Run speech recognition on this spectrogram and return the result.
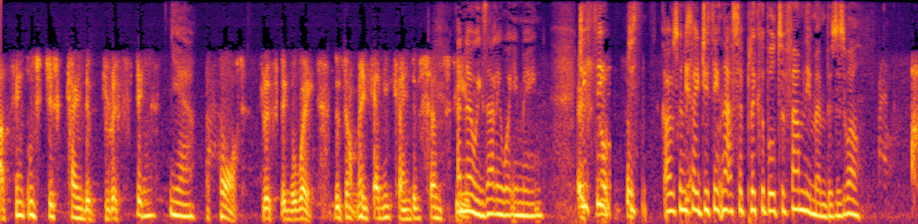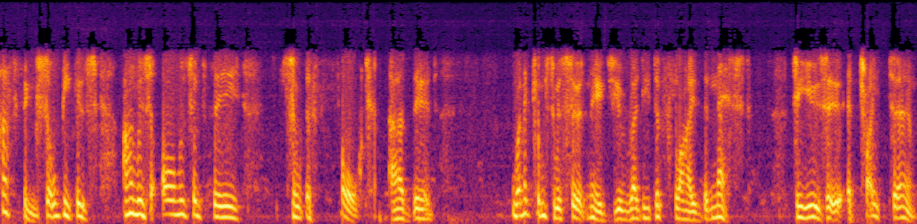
I think it was just kind of drifting Yeah. apart, drifting away. Does that make any kind of sense to I you? know exactly what you mean. Do you think? not do so- you I was going to say, do you think that's applicable to family members as well? I think so because I was always of the sort of thought uh, that when it comes to a certain age, you're ready to fly the nest, to use a, a trite term.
